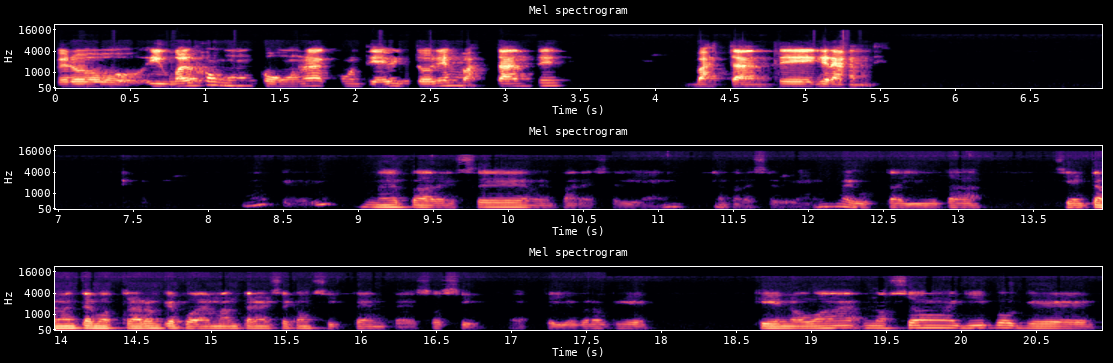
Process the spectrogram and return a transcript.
pero igual con, con una cantidad de victorias bastante, bastante grande. Me parece, me parece bien, me parece bien. Me gusta Utah. Ciertamente mostraron que pueden mantenerse consistentes, eso sí. Este, yo creo que, que no van, no son un equipo que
